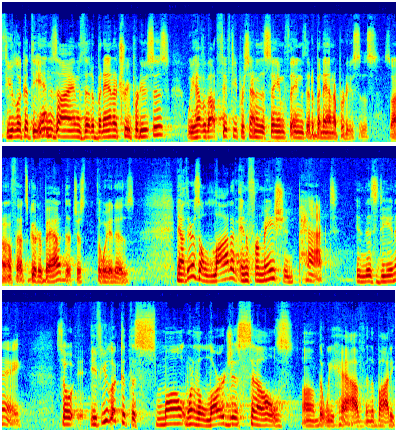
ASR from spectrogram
if you look at the enzymes that a banana tree produces, we have about 50% of the same things that a banana produces. So I don't know if that's good or bad, that's just the way it is. Now, there's a lot of information packed in this DNA. So if you looked at the small, one of the largest cells um, that we have in the body,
